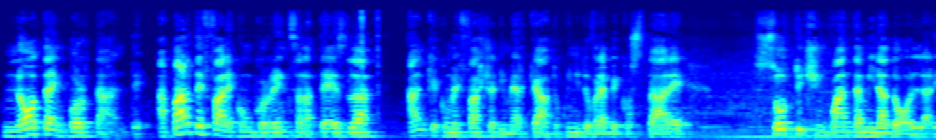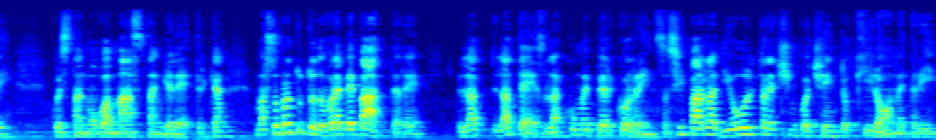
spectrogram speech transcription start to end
nota importante, a parte fare concorrenza alla Tesla anche come fascia di mercato, quindi dovrebbe costare sotto i 50.000 dollari questa nuova Mustang elettrica, ma soprattutto dovrebbe battere la, la Tesla come percorrenza. Si parla di oltre 500 km,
